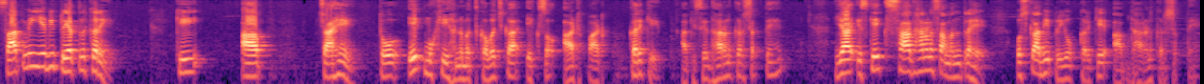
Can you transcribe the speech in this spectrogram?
साथ में ये भी प्रयत्न करें कि आप चाहें तो एक मुखी हनुमत कवच का 108 पाठ करके आप इसे धारण कर सकते हैं, या इसके एक साधारण सा मंत्र है, उसका भी प्रयोग करके आप धारण कर सकते हैं।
